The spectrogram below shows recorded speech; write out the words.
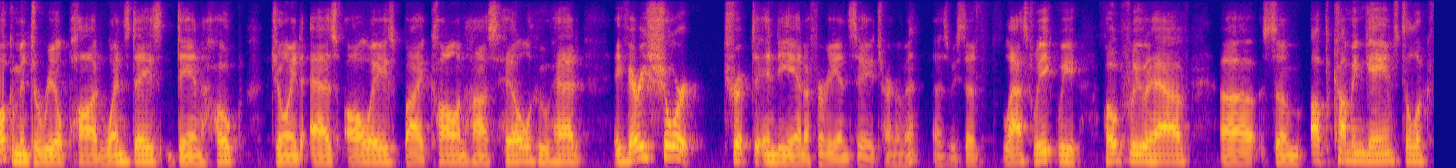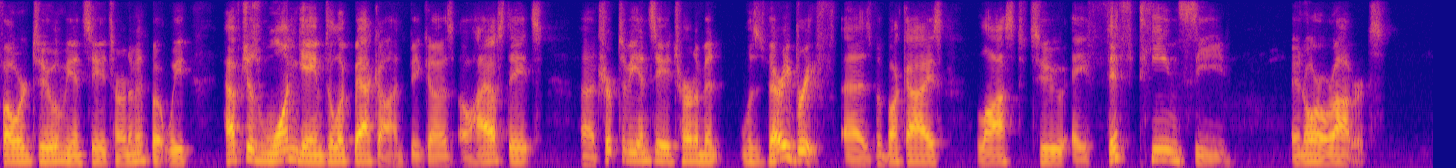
Welcome into Real Pod Wednesdays. Dan Hope, joined as always by Colin Hass-Hill, who had a very short trip to Indiana for the NCAA tournament. As we said last week, we hoped we would have uh, some upcoming games to look forward to in the NCAA tournament, but we have just one game to look back on because Ohio State's uh, trip to the NCAA tournament was very brief as the Buckeyes lost to a 15 seed in Oral Roberts.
